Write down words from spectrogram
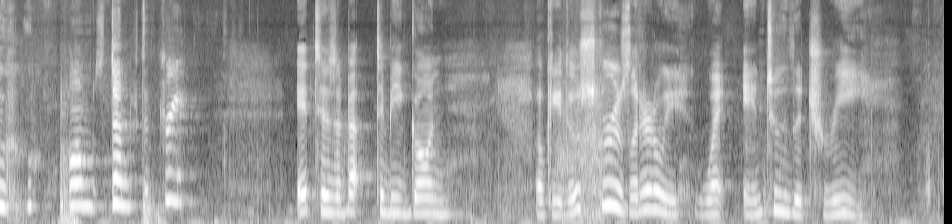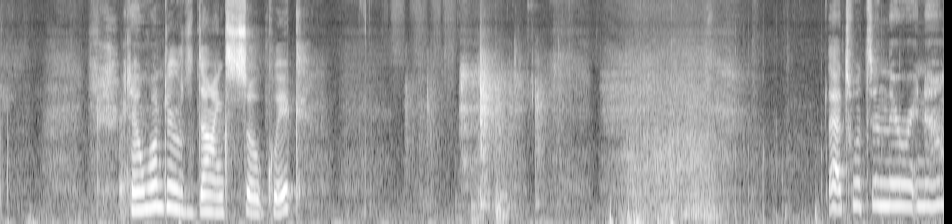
Almost done with the tree. It is about to be gone. Okay, those screws literally went into the tree. No wonder if it's dying so quick. That's what's in there right now.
